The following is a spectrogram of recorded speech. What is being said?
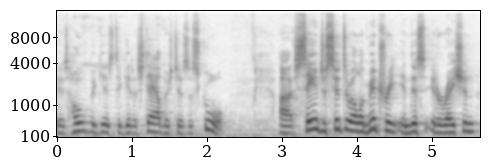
as Hope begins to get established as a school. Uh, San Jacinto Elementary in this iteration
